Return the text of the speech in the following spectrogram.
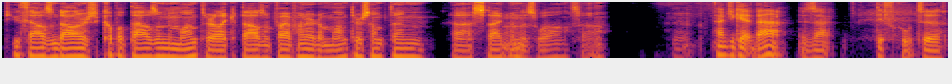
few thousand dollars, a couple thousand a month, or like a thousand five hundred a month or something, uh, stipend as well. So How'd you get that? Is that difficult to,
